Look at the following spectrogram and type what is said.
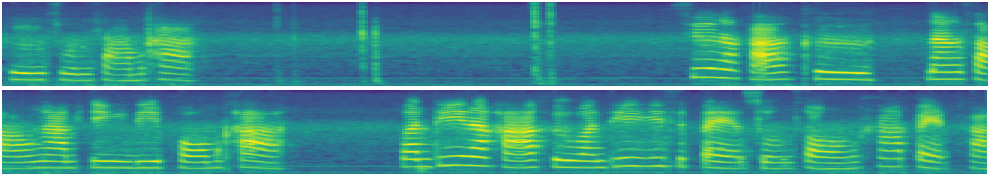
คือ 03 ค่ะ ชื่อนะคะคือนางสาวงามจริงดีพร้อมค่ะ วันที่นะคะคือวันที่ 28 02 58 ค่ะ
